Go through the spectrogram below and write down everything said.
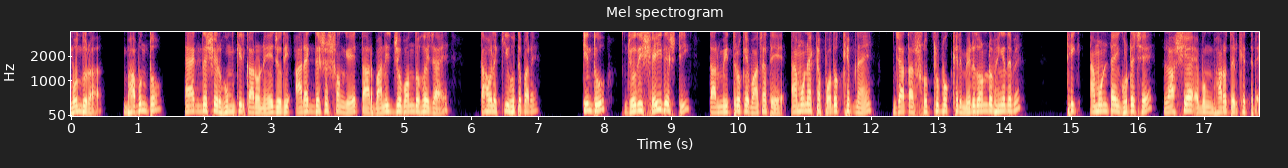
বন্ধুরা, ভাবুন তো, এক দেশের হুমকির কারণে যদি আরেক দেশের সঙ্গে তার বাণিজ্য বন্ধ হয়ে যায়, তাহলে কি হতে পারে? কিন্তু যদি সেই দেশটি তার মিত্রকে বাঁচাতে এমন একটা পদক্ষেপ নেয়, যা তার শত্রুপক্ষের মেরুদণ্ড ভেঙে দেবে? ঠিক এমনটাই ঘটেছে রাশিয়া এবং ভারতের ক্ষেত্রে।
